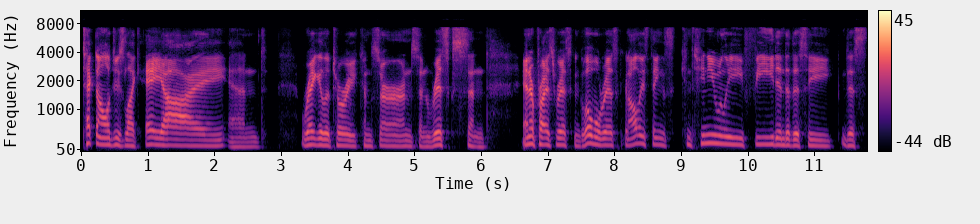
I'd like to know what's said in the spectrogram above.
technologies like AI and regulatory concerns and risks and enterprise risk and global risk and all these things continually feed into this this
